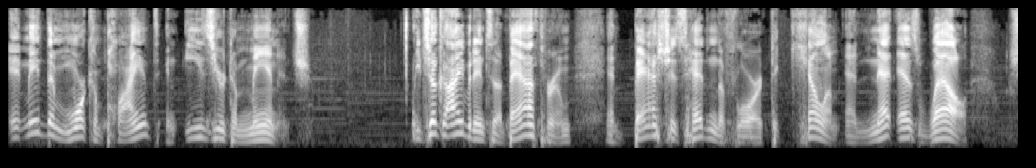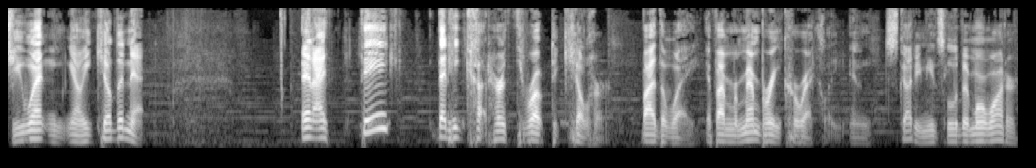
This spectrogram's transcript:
it made them more compliant and easier to manage. He took Ivan into the bathroom and bashed his head in the floor to kill him, and Net as well. She went and, you know, he killed the Net. And I think that he cut her throat to kill her, by the way, if I'm remembering correctly. And Scotty needs a little bit more water.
